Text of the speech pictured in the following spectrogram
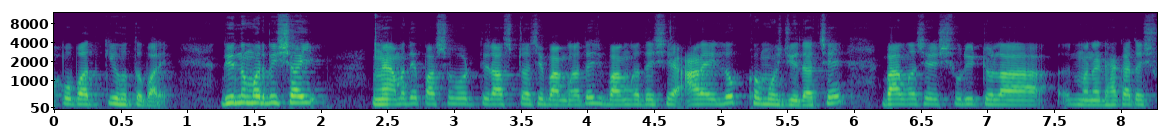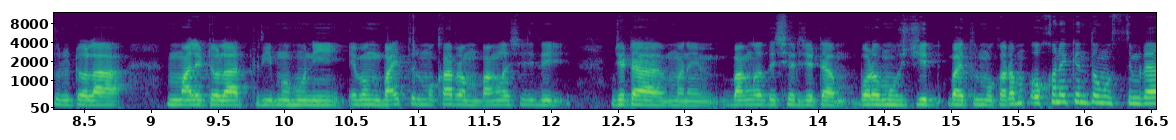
অপবাদ কি হতে পারে? দুই নম্বর বিষয় আমাদের পার্শ্ববর্তী রাষ্ট্র আছে বাংলাদেশ। বাংলাদেশে আড়াই লক্ষ মসজিদ আছে। বাংলাদেশের সুরিটোলা মানে ঢাকাতে সুরিটোলা, মালিটোলা, ত্রিমোহনী এবং বাইতুল মোকারম বাংলাদেশে যদি যেটা মানে বাংলাদেশের যেটা বড় মসজিদ বাইতুল মোকারম ওখানে কিন্তু মুসলিমরা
